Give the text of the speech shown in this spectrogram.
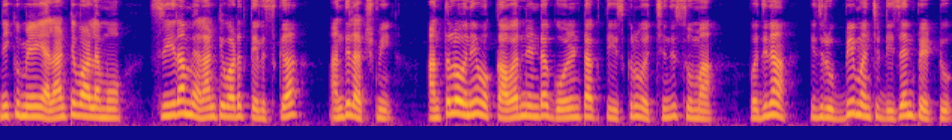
నీకు మేము ఎలాంటి వాళ్ళమో శ్రీరామ్ ఎలాంటివాడో తెలుసుగా? అంది లక్ష్మి. అంతలోనే ఒక కవర్ నిండా గోరింటాకు తీసుకుని వచ్చింది సుమ. వదిన ఇది రుబ్బి మంచి డిజైన్ పెట్టు.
